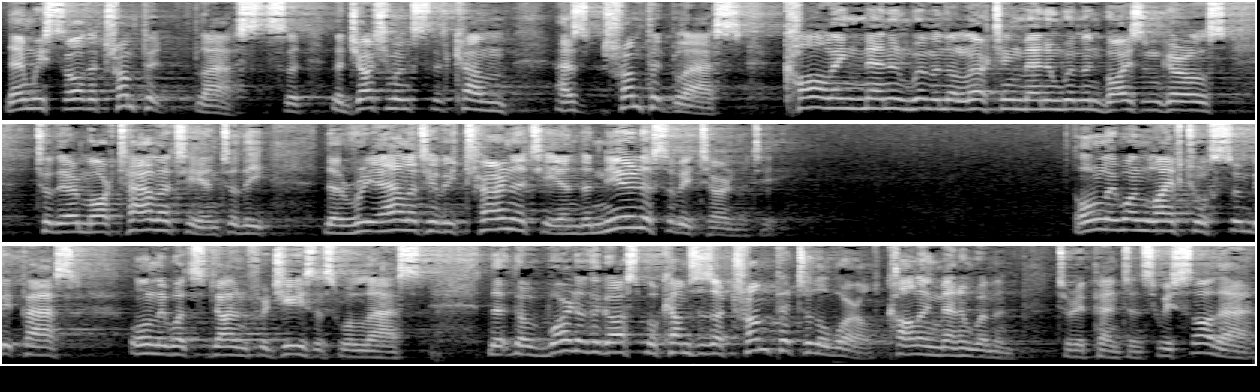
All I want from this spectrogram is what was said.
Then we saw the trumpet blasts, the judgments that come as trumpet blasts, calling men and women, alerting men and women, boys and girls to their mortality and to the, the reality of eternity and the nearness of eternity. Only one life will soon be passed. Only what's done for Jesus will last. The, the word of the gospel comes as a trumpet to the world, calling men and women to repentance. We saw that.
